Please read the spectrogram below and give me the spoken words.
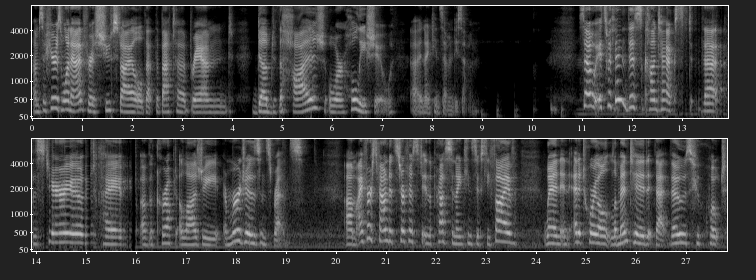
Um, so here's one ad for a shoe style that the Bata brand dubbed the Hajj or Holy Shoe uh, in 1977. So it's within this context that the stereotype of the corrupt Alhaji emerges and spreads. Um, I first found it surfaced in the press in 1965 when an editorial lamented that those who, quote,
